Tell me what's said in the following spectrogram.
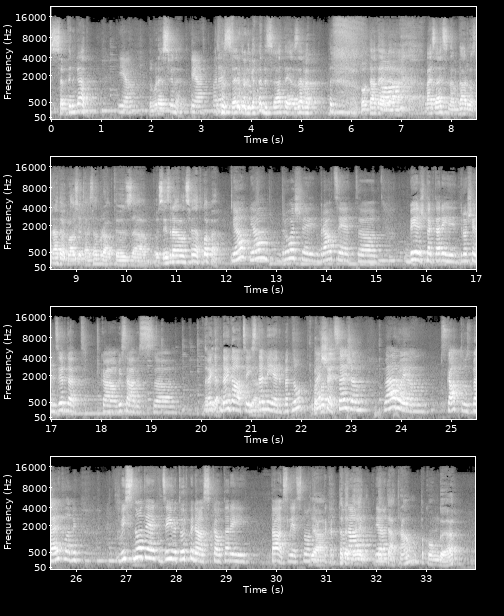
septiņi gadi. Jā. Tu varēsi svinēt. Jā, varēs. septiņi gadi svētajā zemē. Tādēļ oh. mēs aicinām dārgos radioklausītājus atbraukt uz, uz Izraelu un svinēt kopā. Jā, jā, droši brauciet. Bieži tagad arī droši vien dzirdat, ka visādas Nega, negācijas, nemieru, bet, nu, bet mēs pat... šeit sēžam, vērojam skatu uz Bēklami. Viss notiek, dzīve turpinās, kaut arī tādas lietas notiek. Jā, tā, tā, tā, tā, jā. tā Trumpa kunga, jā.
